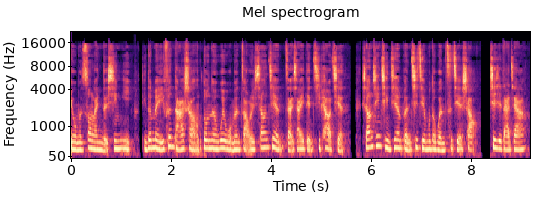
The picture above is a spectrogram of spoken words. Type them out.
给我们送来你的心意，你的每一份打赏都能为我们早日相见攒下一点机票钱。详情请见本期节目的文字介绍。谢谢大家。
